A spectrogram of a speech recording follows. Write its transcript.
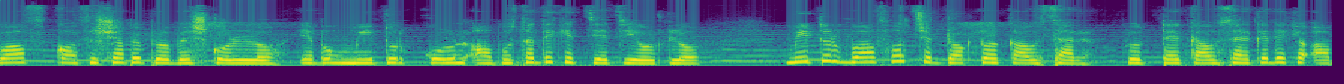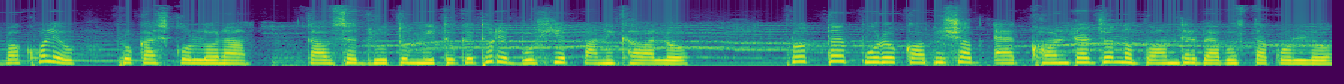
বফ কফি শপে প্রবেশ করল এবং মিতুর করুণ অবস্থা দেখে চেঁচিয়ে উঠল। মিতুর বফ হচ্ছে ডক্টর কাউসার। প্রত্যয় কাউসারকে দেখে অবাক হলেও প্রকাশ করল না। কাউসার দ্রুত মিতুকে ধরে বসিয়ে পানি খাওয়ালো। প্রত্যয় পুরো কফি শপ এক ঘণ্টার জন্য বন্ধের ব্যবস্থা করল,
